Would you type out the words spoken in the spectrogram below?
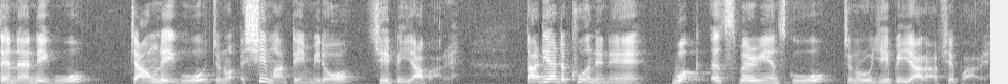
တင်နန်းတွေကို ကျောင်းတွေကိုကျွန်တော်အရှိမတင်ပြီးတော့ရေးပေးရပါတယ်တားတရားတစ်ခုအနေနဲ့ work experience ကိုကျွန်တော်တို့ရေးပေးရတာဖြစ်ပါတယ်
